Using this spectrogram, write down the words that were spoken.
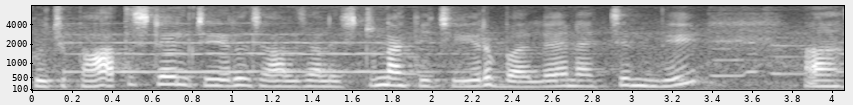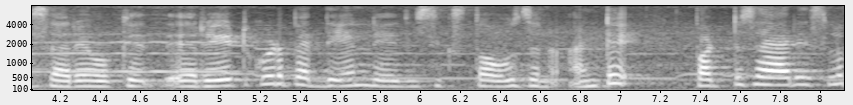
కొంచెం పాత స్టైల్ చీరలు చాలా చాలా ఇష్టం. నాకు ఈ చీర భలే నచ్చింది. సరే ఓకే. రేట్ కూడా పెద్ద ఏం లేదు. Six thousand. అంటే పట్టు శారీస్లో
